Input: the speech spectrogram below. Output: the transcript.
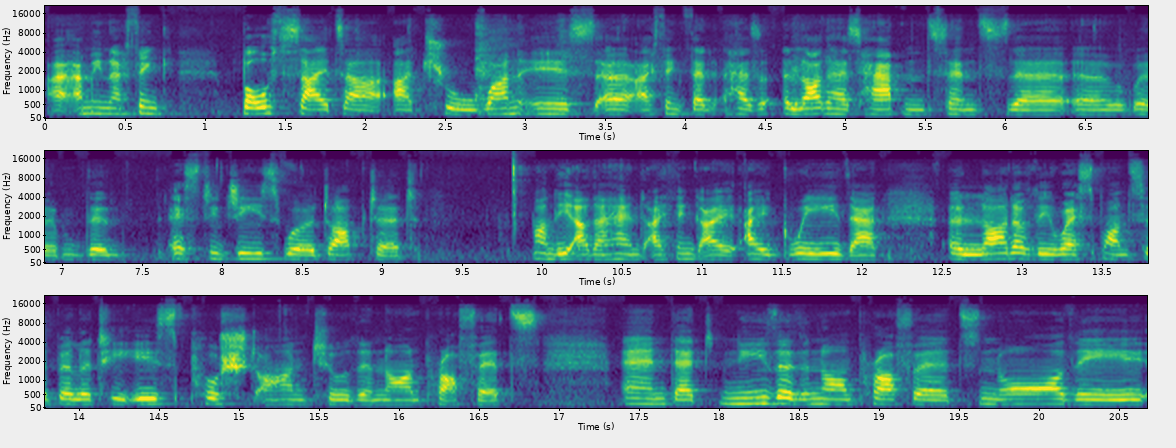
I, I, mean, I think both sides are, are true. One is, uh, I think that has a lot has happened since the, uh, um, the SDGs were adopted. On the other hand, I think I, I agree that a lot of the responsibility is pushed on to the nonprofits and that neither the nonprofits nor the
